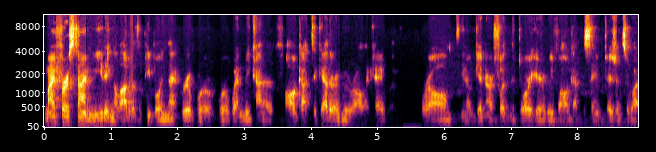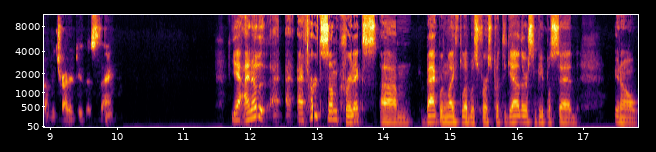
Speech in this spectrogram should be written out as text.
my first time meeting a lot of the people in that group were, were when we kind of all got together and we were all like, hey, we're all you know getting our foot in the door here. We've all got the same vision, so why don't we try to do this thing? Yeah, I know. I, have heard some critics um, back when Lifeblood was first put together. Some people said, you know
